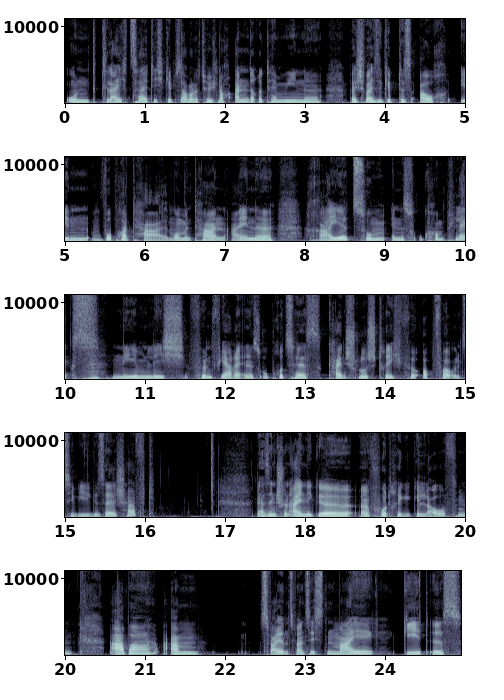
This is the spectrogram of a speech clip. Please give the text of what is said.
Und gleichzeitig gibt es aber natürlich noch andere Termine. Beispielsweise gibt es auch in Wuppertal momentan eine Reihe zum NSU-Komplex, nämlich fünf Jahre NSU-Prozess, kein Schlussstrich für Opfer und Zivilgesellschaft. Da sind schon einige äh, Vorträge gelaufen, aber am 22. Mai geht es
